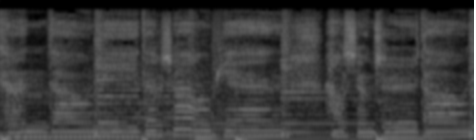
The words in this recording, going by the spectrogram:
看到你的照片，好想知道你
